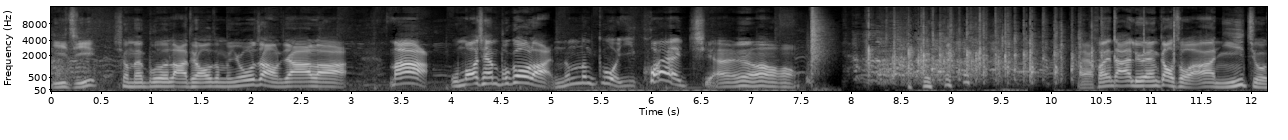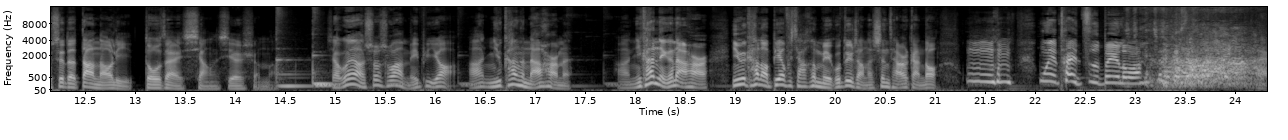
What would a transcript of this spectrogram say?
以及小卖部的辣条怎么又涨价了？妈，五毛钱不够了，你能不能给我一块钱啊？哎，欢迎大家留言告诉我啊，你九岁的大脑里都在想些什么？小姑娘，说实话没必要啊，你去看看男孩们啊，你看哪个男孩因为看到蝙蝠侠和美国队长的身材而感到，嗯，我也太自卑了吧？哎，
